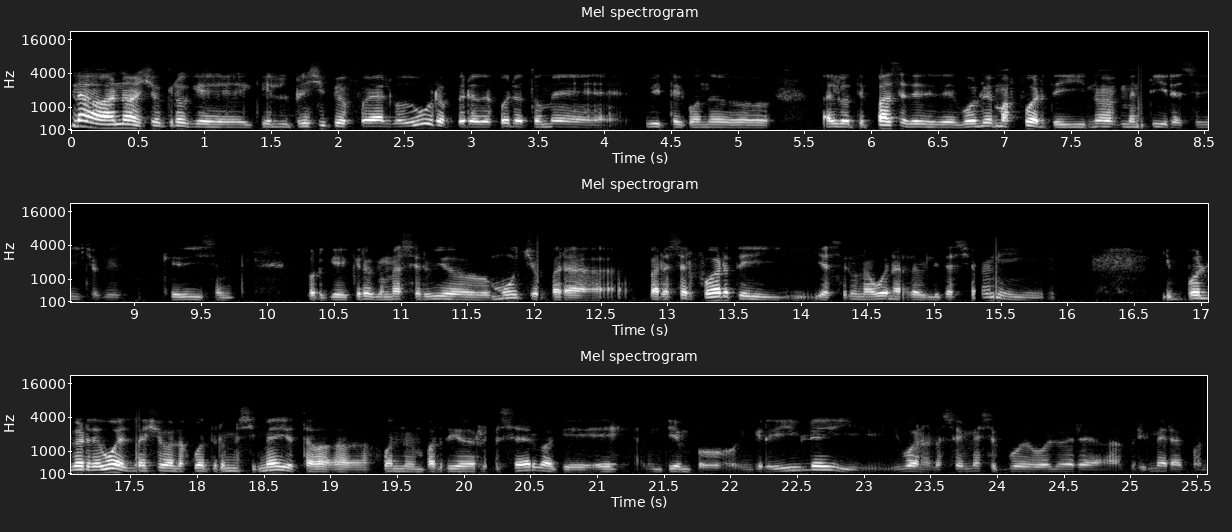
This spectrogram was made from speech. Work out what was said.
No, no, yo creo que, que el principio fue algo duro, pero después lo tomé, viste, cuando algo te pasa, te, te volvés más fuerte y no es mentira ese dicho que, que dicen porque creo que me ha servido mucho para, para ser fuerte y, hacer una buena rehabilitación y, volver de vuelta. Yo a los cuatro meses y medio estaba jugando un partido de reserva, que es un tiempo increíble, y, bueno, a los seis meses pude volver a primera con,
